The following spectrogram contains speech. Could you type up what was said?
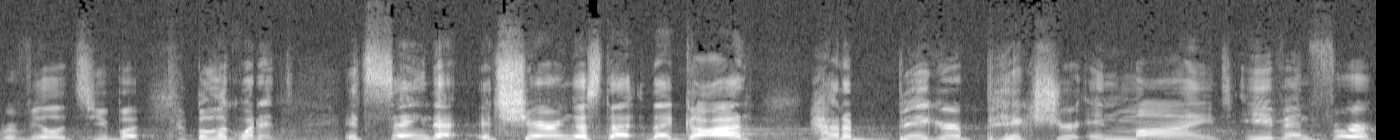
reveal it to you. But, but look what it, it's saying that it's sharing us that, that God had a bigger picture in mind, even for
